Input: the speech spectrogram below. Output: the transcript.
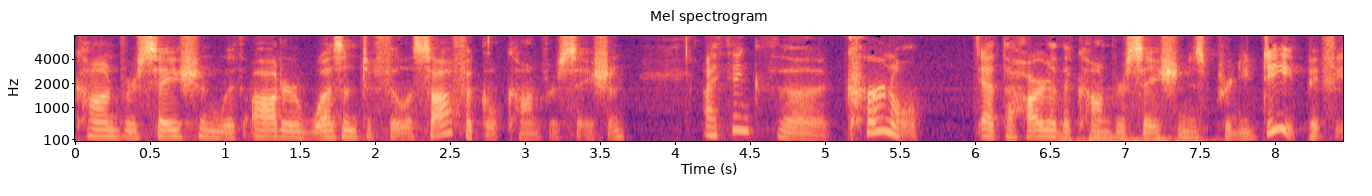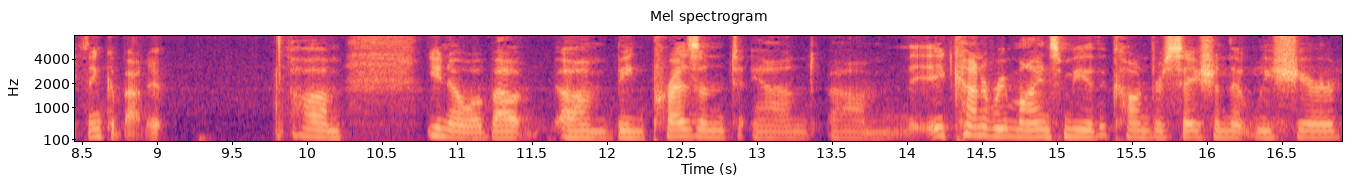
conversation with Otter wasn't a philosophical conversation, I think the kernel at the heart of the conversation is pretty deep if you think about it um, you know, about um, being present. And um, it kind of reminds me of the conversation that we shared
